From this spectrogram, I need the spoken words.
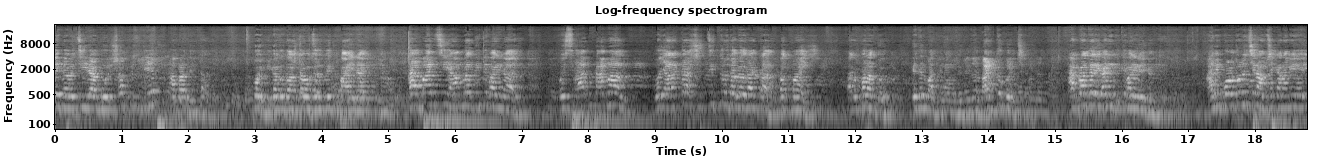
এইভাবে চিরা, মুড়ি সব কিছু দিয়ে আমরা দিতাম। ওই বিগত দশটা বছরের দিতে পারি নাই। হ্যাঁ পারছি, আমরা দিতে পারি নাই। ওই সাত কামাল, ওই আরেকটা চিত্র জগতের একটা বদমাইশ, তাকে পলাতো এদের মাধ্যমে আমাদের বাধ্য করেছে। আপনাদের এখানে দিতে পারি না কিন্তু। আমি বড় ছিলাম, সেখানে আমি ওই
